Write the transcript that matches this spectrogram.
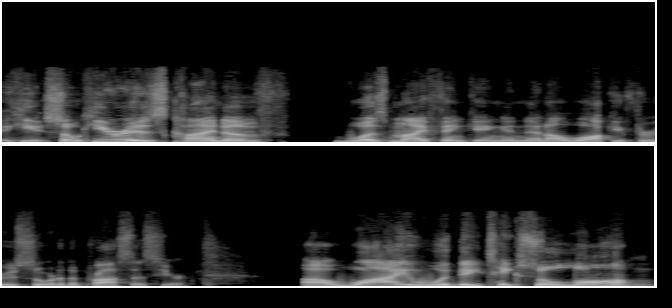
he, so here is kind of was my thinking, and then I'll walk you through sort of the process here. Uh, why would they take so long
